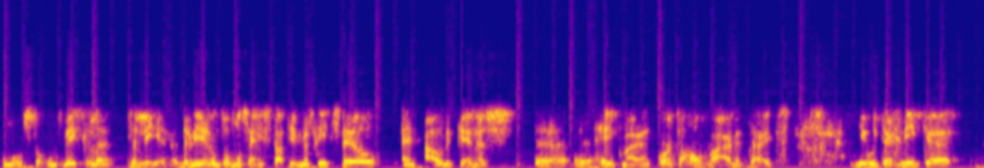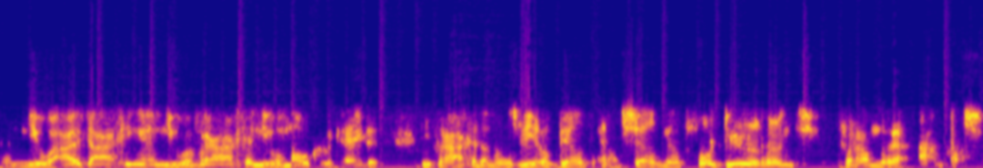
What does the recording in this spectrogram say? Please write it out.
om ons te ontwikkelen, te leren. De wereld om ons heen staat immers niet stil en oude kennis uh, heeft maar een korte halfwaardetijd. Nieuwe technieken, nieuwe uitdagingen, nieuwe vragen, nieuwe mogelijkheden. Die vragen dat we ons wereldbeeld en ons zelfbeeld voortdurend veranderen, aanpassen.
